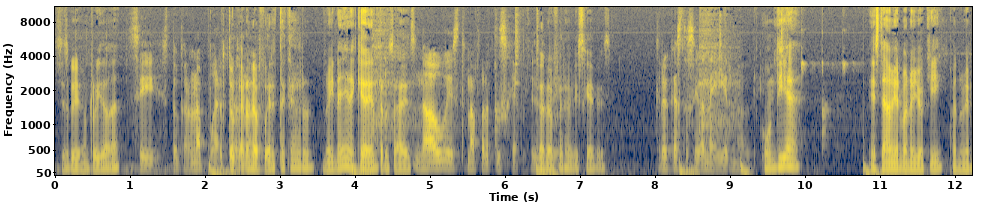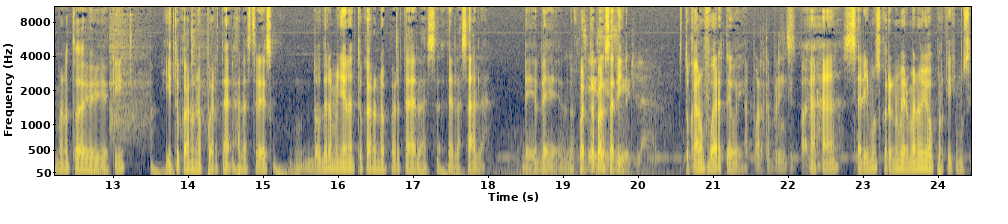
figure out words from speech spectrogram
Se escuchó un ruido, ¿eh? Sí, tocaron la puerta. Tocaron ¿no? la puerta, cabrón. No hay nadie aquí adentro, ¿sabes? No, güey, están afuera tus jefes. Están afuera mis jefes. Creo que hasta se iban a ir, ¿no? güey? Un día estaba mi hermano y yo aquí, cuando mi hermano todavía vivía aquí, y tocaron la puerta a las 3, 2 de la mañana tocaron la puerta de la, de la sala, de, de la puerta Sí, para sí, salir. sí, la, Tocaron fuerte, güey. la puerta principal. Ajá, salimos corriendo mi hermano y yo porque dijimos,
